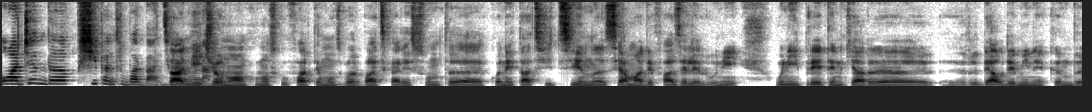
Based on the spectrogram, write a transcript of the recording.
o agendă și pentru bărbați? Da, cu luna? nici eu nu am cunoscut foarte mulți bărbați care sunt uh, conectați și țin uh, seama de fazele lunii. Unii prieteni chiar uh, râdeau de mine când uh,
